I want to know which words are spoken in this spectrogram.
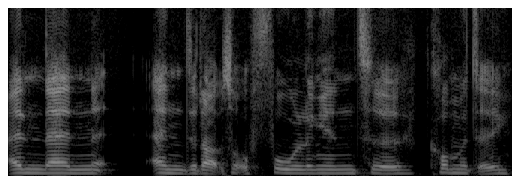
And then ended up sort of falling into comedy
